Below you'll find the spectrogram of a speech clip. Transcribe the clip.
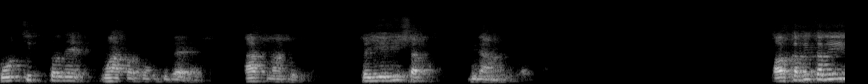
वो चित्त में वहाँ पर पहुँच गए हैं, आत्मा के। तो ये भी सब विराम हो गए और कभी कभी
